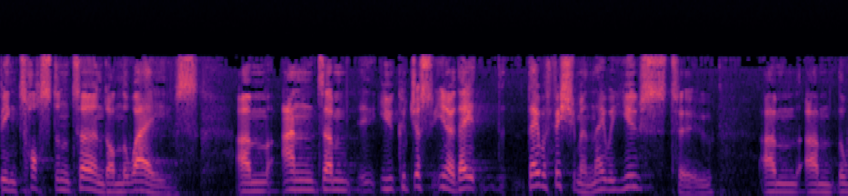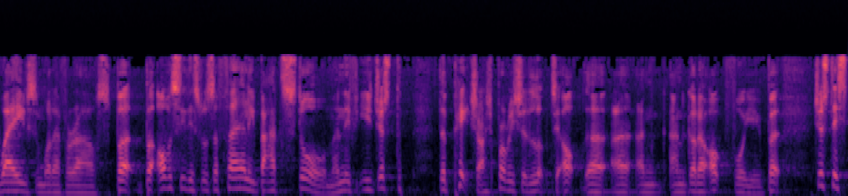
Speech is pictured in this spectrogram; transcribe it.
being tossed and turned on the waves. Um, and um, you could just, you know, they, they were fishermen. They were used to um, um, the waves and whatever else. But, but obviously, this was a fairly bad storm. And if you just, the, the picture, I probably should have looked it up uh, uh, and, and got it up for you. But just this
